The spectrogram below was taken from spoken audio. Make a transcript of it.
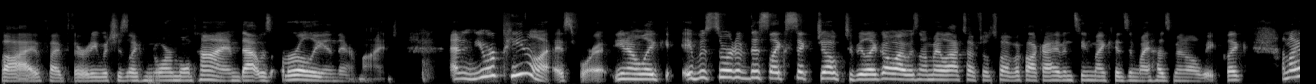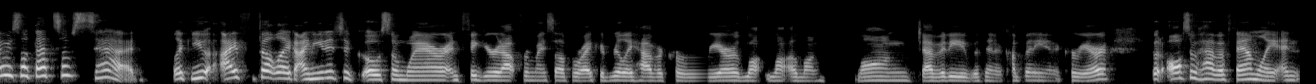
5 5:30 which is like normal time that was early in their mind. And you were penalized for it. You know like it was sort of this like sick joke to be like oh i was on my laptop till 12 o'clock. I haven't seen my kids and my husband all week. Like and i always thought that's so sad like you i felt like i needed to go somewhere and figure it out for myself where i could really have a career lo- lo- a long longevity within a company and a career but also have a family. And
